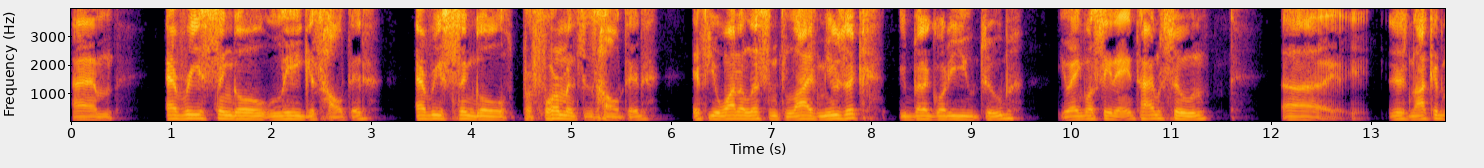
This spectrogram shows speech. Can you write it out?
Um, every single league is halted. Every single performance is halted. If you want to listen to live music, you better go to YouTube. You ain't gonna see it anytime soon. Uh, there's not gonna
